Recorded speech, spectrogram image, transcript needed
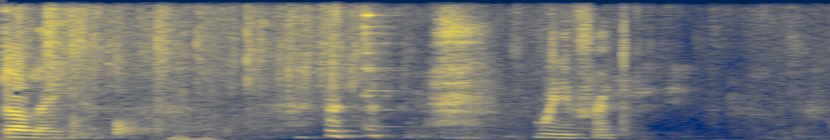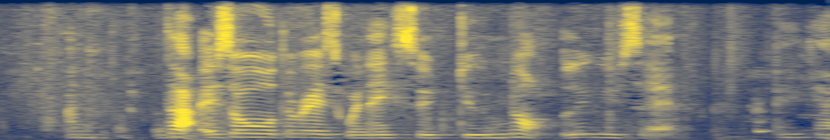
Dolly, Winifred. And that is all there is, Winnie, so do not lose it. There you go.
